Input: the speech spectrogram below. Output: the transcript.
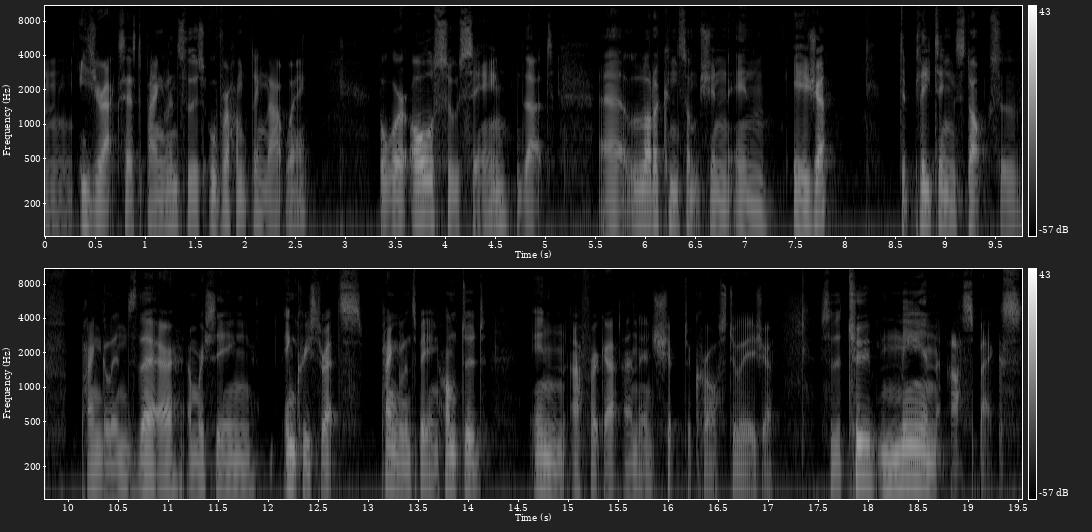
um, easier access to pangolins, so there's overhunting that way. But we're also seeing that uh, a lot of consumption in Asia, depleting stocks of pangolins there, and we're seeing increased threats, pangolins being hunted in Africa and then shipped across to Asia. So the two main aspects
